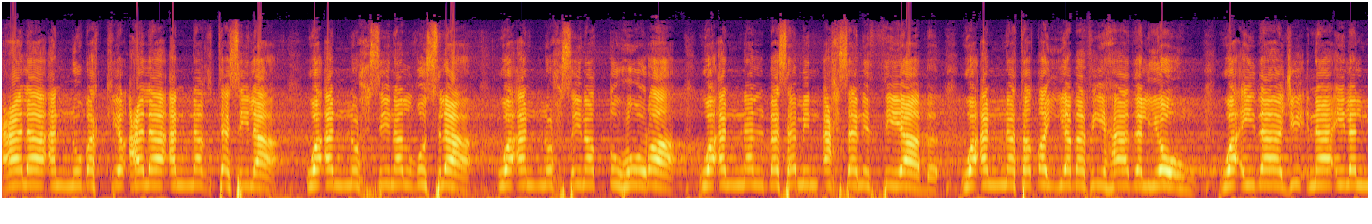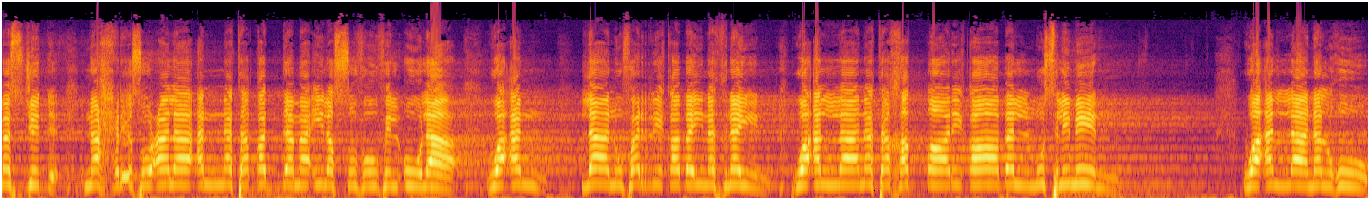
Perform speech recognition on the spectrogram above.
على أن نبكر على أن نغتسل. وأن نحسن الغسل وأن نحسن الطهور وأن نلبس من أحسن الثياب وأن نتطيب في هذا اليوم. وإذا جئنا إلى المسجد نحرص على أن نتقدم إلى الصفوف الأولى وأن لا نفرق بين اثنين وأن لا نتخطى رقاب المسلمين وأن لا نلغو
